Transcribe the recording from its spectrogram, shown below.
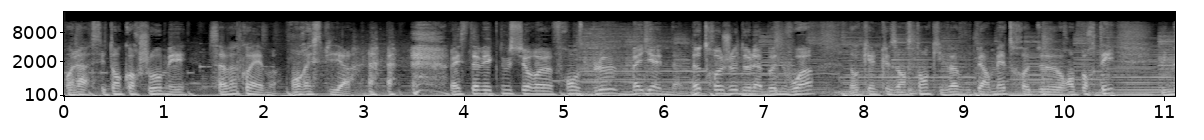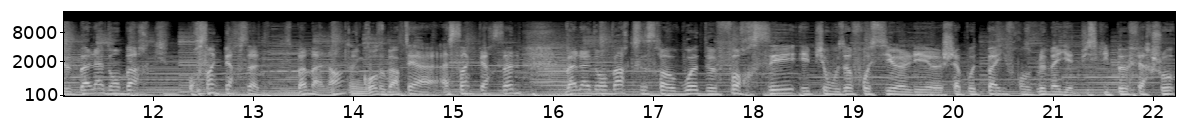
Voilà, c'est encore chaud, mais ça va quand même. On respire. Restez avec nous sur France Bleu Mayenne, notre jeu de la bonne voie, dans quelques instants, qui va vous permettre de remporter une balade en barque pour 5 personnes. Pas mal, hein C'est une grosse barque. À, à 5 personnes. Balade en barque, ce sera au bois de Forcé. Et puis on vous offre aussi les chapeaux de paille France Bleu Mayenne, puisqu'il peut faire chaud,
